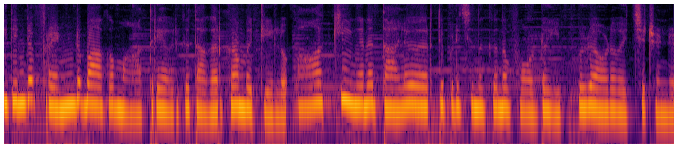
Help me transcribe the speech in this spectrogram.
ഇതിന്റെ ഫ്രണ്ട് ഭാഗം മാത്രമേ അവർക്ക് തകർക്കാൻ പറ്റിയുള്ളൂ. ബാക്കി ഇങ്ങനെ തല ഉയർത്തി പിടിച്ച് നിൽക്കുന്ന ഫോട്ടോ ഇപ്പോഴും അവിടെ വെച്ചിട്ടുണ്ട്.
